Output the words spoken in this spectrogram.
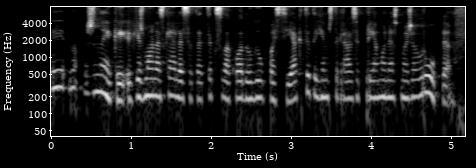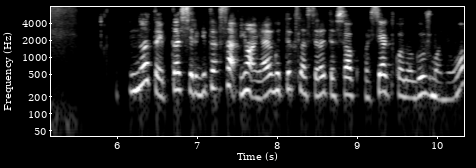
Tai, nu, žinai, kai, kai žmonės keliasi tą tikslą kuo daugiau pasiekti, tai jiems tikriausiai priemonės mažiau rūpi. Nu taip, tas irgi tiesa. Jo, jeigu tikslas yra tiesiog pasiekti kuo daugiau žmonių,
